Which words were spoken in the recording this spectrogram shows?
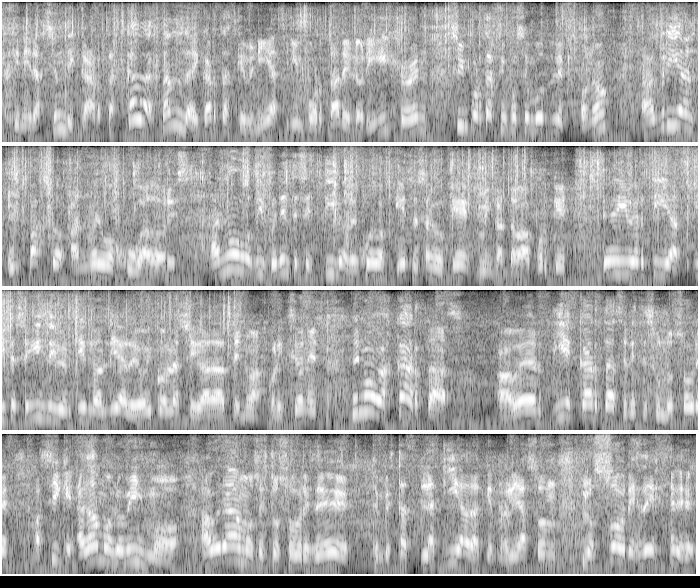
generación de cartas, cada tanda de cartas que venía sin importar el origen, sin importar si fuesen bootlegs o no, abrían el paso a nuevos jugadores, a nuevos diferentes estilos de juegos y eso es algo que me encantaba porque te divertías y te seguís divirtiendo al día de hoy con la llegada de nuevas colecciones, de nuevas cartas a ver 10 cartas en este segundo sobre así que hagamos lo mismo. Abramos estos sobres de tempestad plateada que en realidad son los sobres de,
